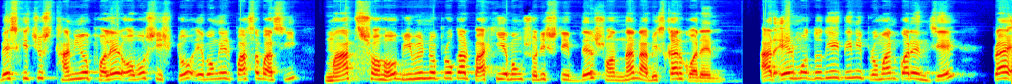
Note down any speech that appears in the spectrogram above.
বেশ কিছু স্থানীয় ফলের অবশিষ্ট এবং এর পাশাপাশি মাছ সহ বিভিন্ন প্রকার পাখি এবং সরীসৃপদের সন্ধান আবিষ্কার করেন। আর এর মধ্য দিয়েই তিনি প্রমাণ করেন যে প্রায়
